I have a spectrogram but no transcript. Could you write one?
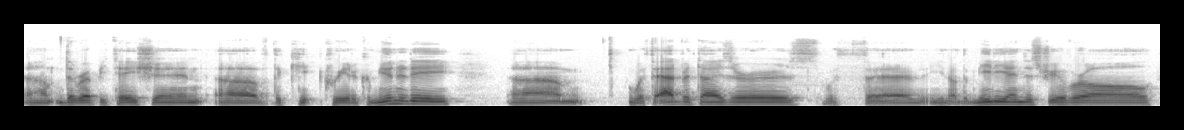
um, the reputation of the creator community, um, with advertisers, with uh, you know the media industry overall,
